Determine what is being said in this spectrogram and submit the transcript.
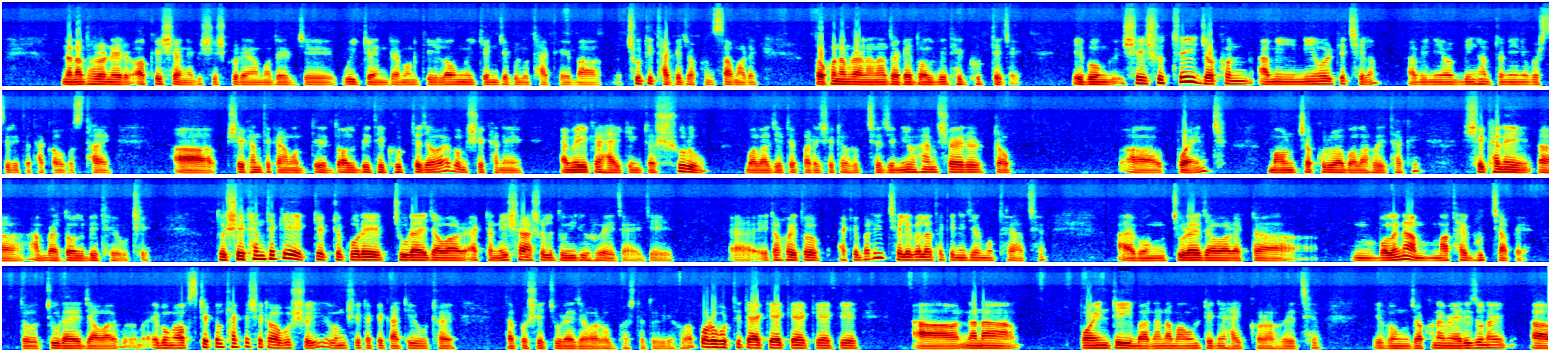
নানা ধরনের অকেশনে বিশেষ করে আমাদের যে উইকেন্ড এমনকি লং উইকেন্ড যেগুলো থাকে বা ছুটি থাকে যখন সামারে তখন আমরা নানা জায়গায় দল বেঁধে ঘুরতে যাই। এবং সেই সূত্রেই যখন আমি নিউ ইয়র্কে ছিলাম, আমি নিউ ইয়র্ক বিংহামটন ইউনিভার্সিটিতে থাকা অবস্থায় সেখান থেকে আমাদের দল বেঁধে ঘুরতে যাওয়া এবং সেখানে আমেরিকা হাইকিংটা শুরু বলা যেতে পারে, সেটা হচ্ছে যে নিউ হ্যাম্পশায়ারের টপ পয়েন্ট মাউন্ট চক্রুয়া বলা হয়ে থাকে। সেখানে আমরা দল বেঁধে উঠি। তো সেখান থেকে একটু একটু করে চূড়ায় যাওয়ার একটা নেশা আসলে তৈরি হয়ে যায় যে এটা হয়তো একেবারেই ছেলেবেলা থেকে নিজের মধ্যে আছে এবং চূড়ায় যাওয়ার একটা বলে না, মাথায় ভূত চাপে। তো চূড়ায় যাওয়া এবং অবস্টেকল থাকে সেটা অবশ্যই এবং সেটাকে কাটিয়ে উঠায়, তারপর সেই চূড়ায় যাওয়ার অভ্যাসটা তৈরি হওয়া। পরবর্তীতে একে একে একে একে নানা পয়েন্টেই বা নানা মাউন্টেনে হাইক করা হয়েছে। এবং যখন আমি অ্যারিজোনায়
